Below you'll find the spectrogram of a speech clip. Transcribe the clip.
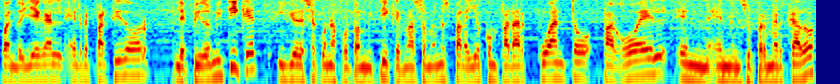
cuando llega el, el, repartidor, le pido mi ticket y yo le saco una foto a mi ticket, más o menos para yo comparar cuánto pagó él en, en el supermercado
